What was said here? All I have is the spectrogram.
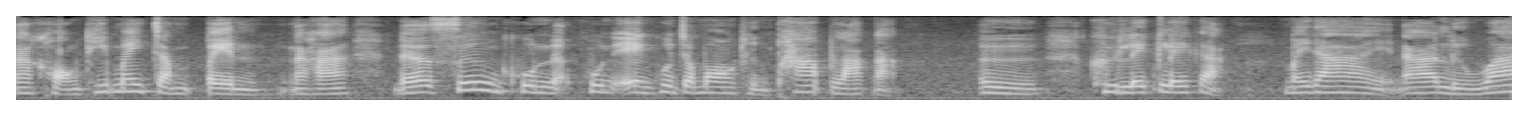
นะของที่ไม่จำเป็นนะคะแล้วซึ่งคุณคุณเองคุณจะมองถึงภาพลักษณ์อะเออคือเล็กๆอะไม่ได้นะหรือว่า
